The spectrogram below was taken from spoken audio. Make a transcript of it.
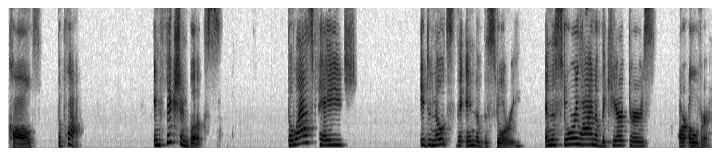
called the plot. In fiction books, the last page, it denotes the end of the story and the storyline of the characters are over.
